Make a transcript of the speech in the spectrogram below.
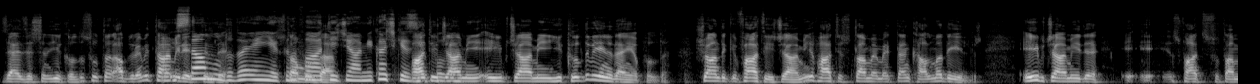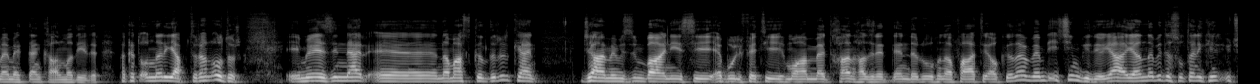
zelzesinde yıkıldı. Sultan Abdülhamit tamir ettirdi. İstanbul'da da en İstanbul'da. Fatih Camii kaç kez Fatih yapıldı? Camii, Eyüp Camii yıkıldı ve yeniden yapıldı. Şu andaki Fatih Camii Fatih Sultan Mehmet'ten kalma değildir. Eyüp Camii de e, e, Fatih Sultan Mehmet'ten kalma değildir. Fakat onları yaptıran odur. E, müezzinler e, namaz kıldırırken camimizin banisi Ebul Fetih Muhammed Han Hazretleri'nin de ruhuna Fatih okuyorlar. Benim de içim gidiyor. Ya yanına bir de Sultan II. 3.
